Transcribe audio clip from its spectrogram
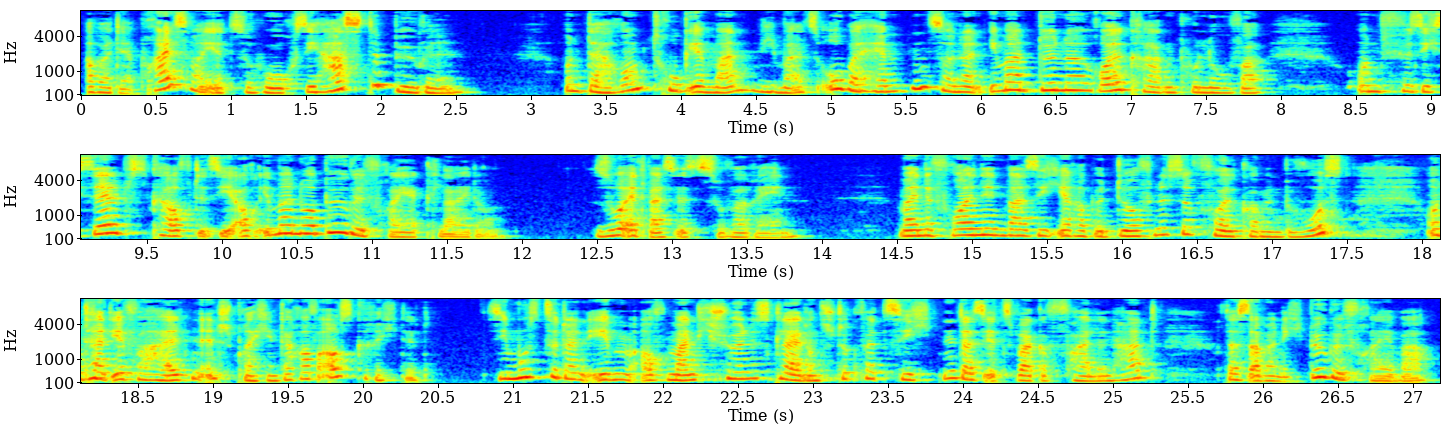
aber der Preis war ihr zu hoch, sie hasste bügeln. Und darum trug ihr Mann niemals Oberhemden, sondern immer dünne Rollkragenpullover, und für sich selbst kaufte sie auch immer nur bügelfreie Kleidung. So etwas ist souverän. Meine Freundin war sich ihrer Bedürfnisse vollkommen bewusst und hat ihr Verhalten entsprechend darauf ausgerichtet. Sie musste dann eben auf manch schönes Kleidungsstück verzichten, das ihr zwar gefallen hat, das aber nicht bügelfrei war.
